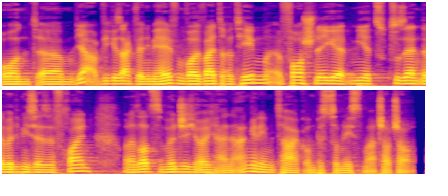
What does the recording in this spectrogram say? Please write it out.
Und ähm, ja, wie gesagt, wenn ihr mir helfen wollt, weitere Themenvorschläge mir zuzusenden, dann würde ich mich sehr, sehr freuen. Und ansonsten wünsche ich euch einen angenehmen Tag und bis zum nächsten Mal. Ciao, ciao.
